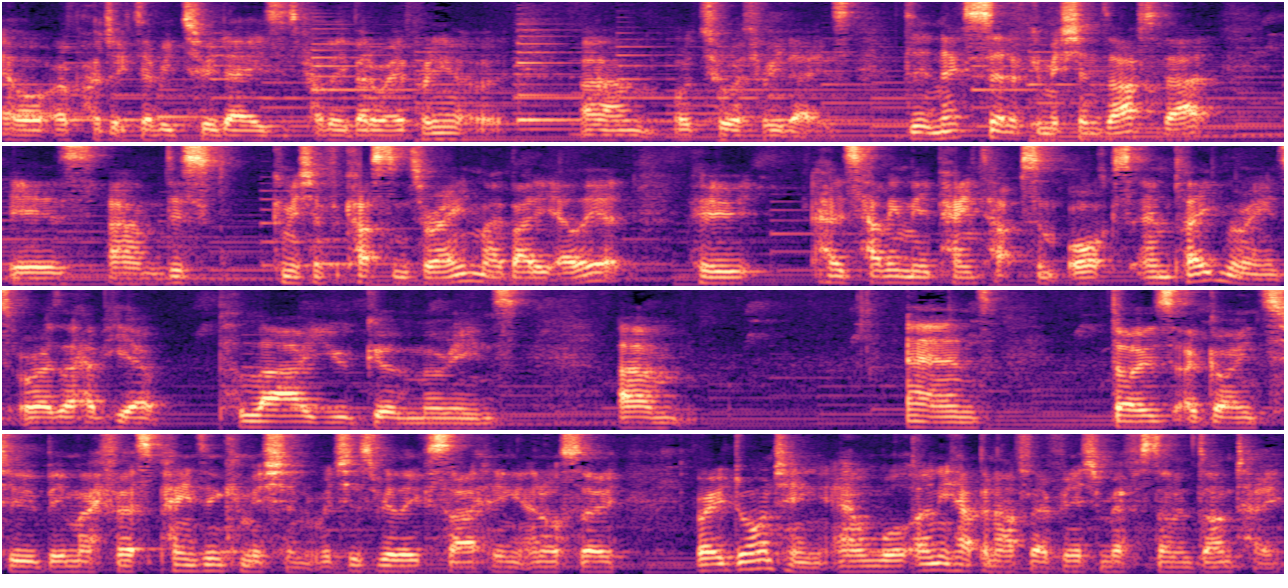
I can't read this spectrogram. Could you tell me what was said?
or a project every two days is probably a better way of putting it, or, um, or two or three days. The next set of commissions after that is um, this commission for custom terrain, my buddy Elliot, who is having me paint up some orcs and plague marines, or as I have here, Pelargonium marines. Um, and those are going to be my first painting commission, which is really exciting and also very daunting, and will only happen after I finish Mephiston and Dante.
